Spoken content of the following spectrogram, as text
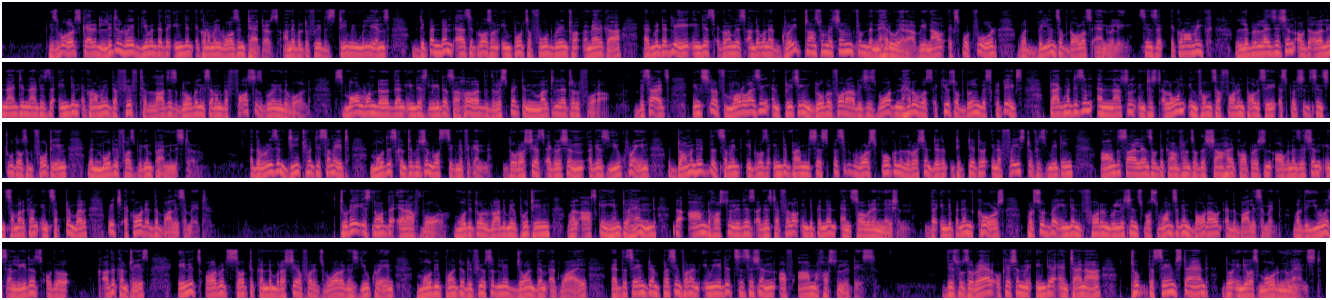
His words carried little weight given that the Indian economy was in tatters, unable to feed its teeming millions, dependent as it was on imports of food grain from America. Admittedly, India's economy has undergone a great transformation from the Nehru era. We now export food worth billions of dollars annually. Since the economic liberalization of the early 1990s, the Indian economy, the fifth largest globally, is among the fastest growing in the world. Small wonder then India's leaders are heard with respect in multilateral fora. Besides, instead of moralizing and preaching in global fora, which is what Nehru was accused of doing by critics, pragmatism and national interest alone informs our foreign policy, especially since 2014 when Modi first became Prime Minister. At the recent G20 summit, Modi's contribution was significant. Though Russia's aggression against Ukraine dominated the summit, it was the Indian Prime Minister's specific words spoken to the Russian dictator in a face-to-face meeting on the silence of the conference of the Shanghai Cooperation Organization in Samarkand in September, which occurred at the Bali summit. Today is not the era of war, Modi told Vladimir Putin while asking him to end the armed hostilities against a fellow independent and sovereign nation. The independent course pursued by Indian foreign relations was once again brought out at the Bali summit, while the US and leaders of the other countries in its orbit sought to condemn Russia for its war against Ukraine, Modi pointed refusally joined them at while at the same time pressing for an immediate cessation of armed hostilities. This was a rare occasion when India and China took the same stand, though India was more nuanced.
